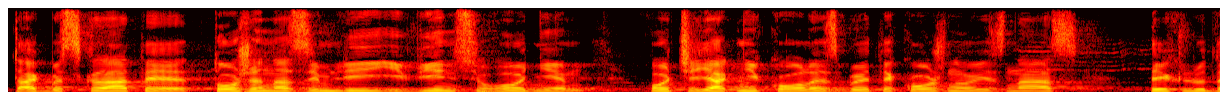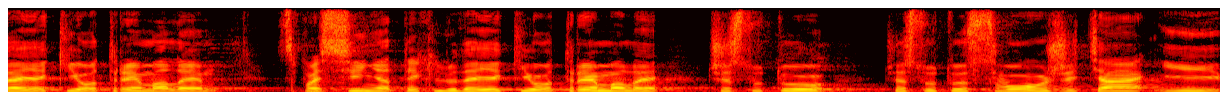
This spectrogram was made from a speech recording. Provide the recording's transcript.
так би сказати, теж на землі, і він сьогодні хоче як ніколи збити кожного із нас, тих людей, які отримали спасіння, тих людей, які отримали чистоту, чистоту свого життя. І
